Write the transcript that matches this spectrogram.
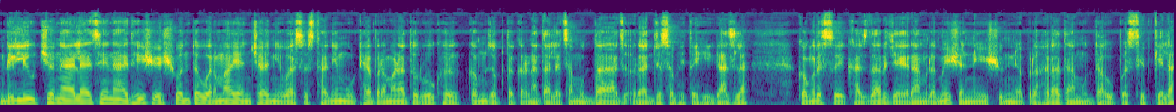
दिल्ली उच्च न्यायालयाचे न्यायाधीश यशवंत वर्मा यांच्या निवासस्थानी मोठ्या प्रमाणात रोख रक्कम जप्त करण्यात आल्याचा मुद्दा आज राज्यसभेतही गाजला. काँग्रेसचे खासदार जयराम रमेश यांनी शून्य प्रहरात हा मुद्दा उपस्थित केला.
